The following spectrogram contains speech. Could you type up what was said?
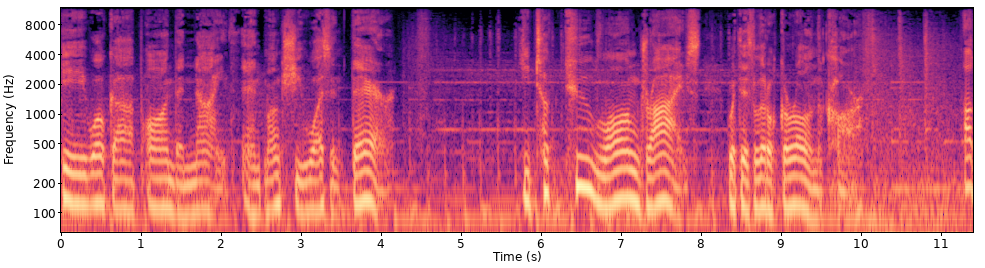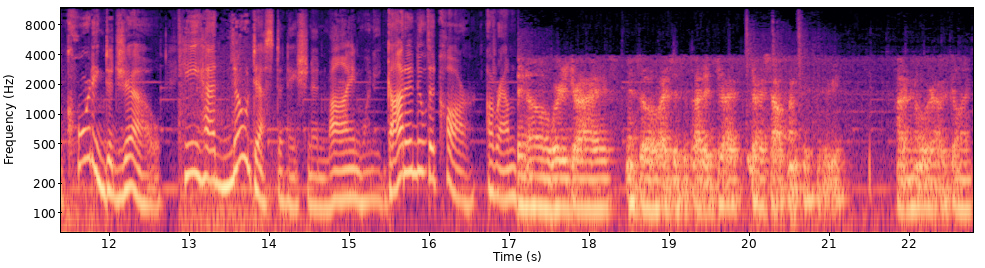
he woke up on the 9th and Mengqi wasn't there, he took two long drives with his little girl in the car. According to Joe, he had no destination in mind when he got into the car around. I didn't know where to drive, and so I just decided to drive, drive south on 63. I don't know where I was going.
